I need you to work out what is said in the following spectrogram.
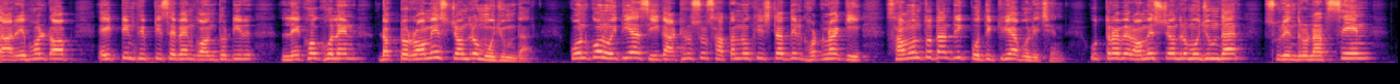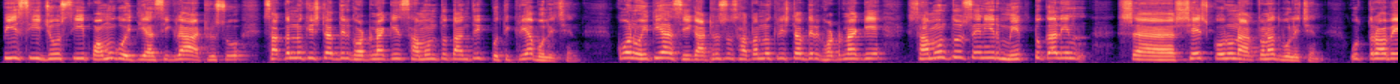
the revolt of eighteen fifty seven গ্রন্থটির লেখক হলেন ডক্টর রমেশচন্দ্র মজুমদার। কোন কোন ঐতিহাসিক আঠেরোশো সাতান্ন খ্রিস্টাব্দের ঘটনাকে সামন্ততান্ত্রিক প্রতিক্রিয়া বলেছেন? উত্তর হবে রমেশচন্দ্র মজুমদার সুরেন্দ্রনাথ সেন পি সি যোশী প্রমুখ ঐতিহাসিকরা আঠেরোশো সাতান্ন খ্রিস্টাব্দের ঘটনাকে সামন্ততান্ত্রিক প্রতিক্রিয়া বলেছেন। কোন ঐতিহাসিক আঠেরোশো সাতান্ন খ্রিস্টাব্দের ঘটনাকে সামন্ত শ্রেণির মৃত্যুকালীন শেষ করুণ আর্তনাদ বলেছেন। উত্তর হবে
